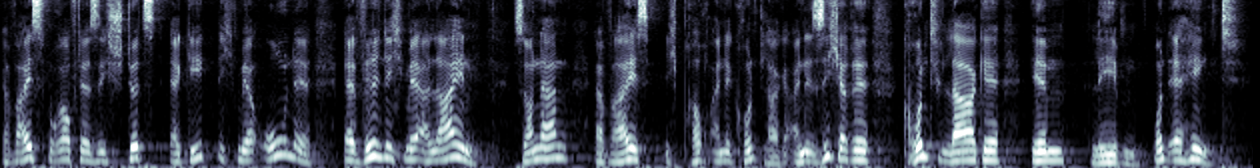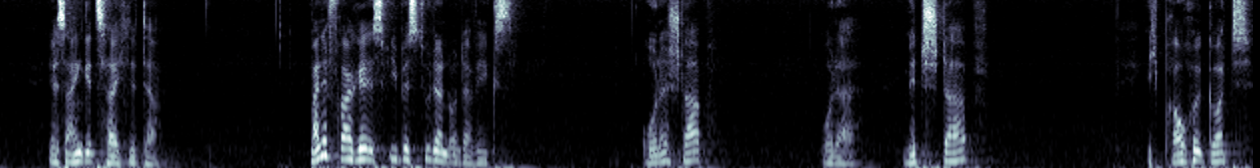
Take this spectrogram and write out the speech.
Er weiß, worauf er sich stützt. Er geht nicht mehr ohne. Er will nicht mehr allein, sondern er weiß, ich brauche eine Grundlage, eine sichere Grundlage im Leben. Und er hinkt. Er ist eingezeichneter. Meine Frage ist, wie bist du dann unterwegs? Ohne Stab oder mit Stab? Ich brauche Gott.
